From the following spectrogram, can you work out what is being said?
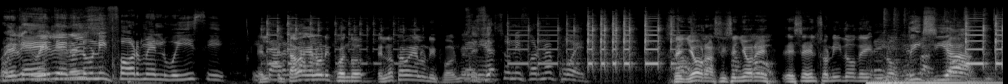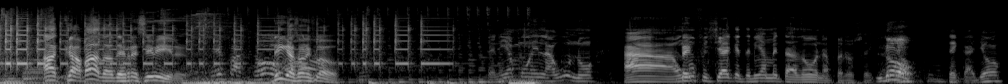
Porque tiene el uniforme Luis y, y Él, estaba en el uni- cuando él no estaba en el uniforme. Tenía su uniforme puesto. Señoras y señores, ese es el sonido de noticia acabada de recibir. Diga, Sony Flow. Teníamos en la 1 a un oficial que tenía metadona, pero se cayó. No. Se cayó.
